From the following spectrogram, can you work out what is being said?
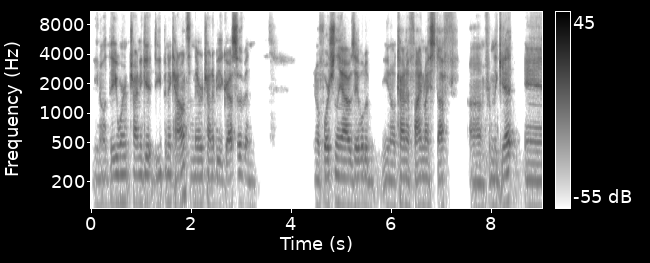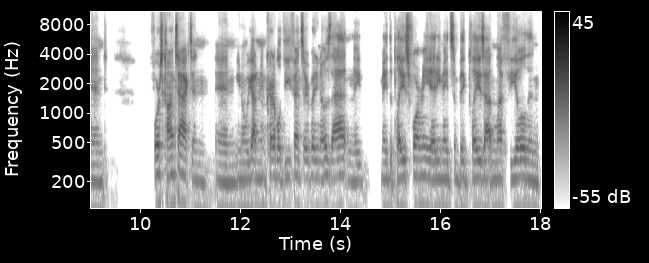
you know they weren't trying to get deep in accounts and they were trying to be aggressive and know fortunately i was able to you know kind of find my stuff um, from the get and force contact and and you know we got an incredible defense. Everybody knows that. And they made the plays for me. Eddie made some big plays out in left field. And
